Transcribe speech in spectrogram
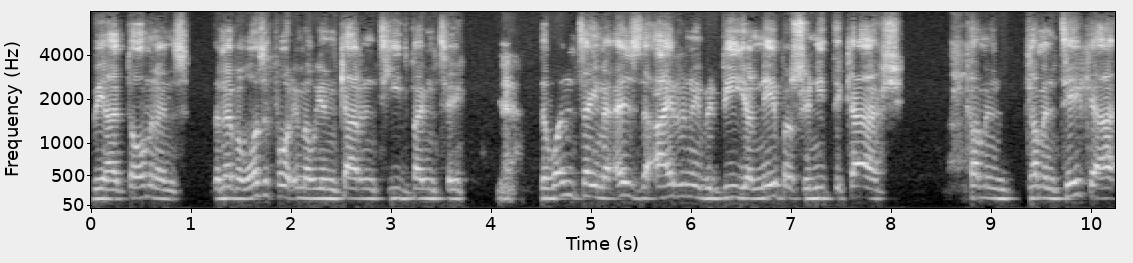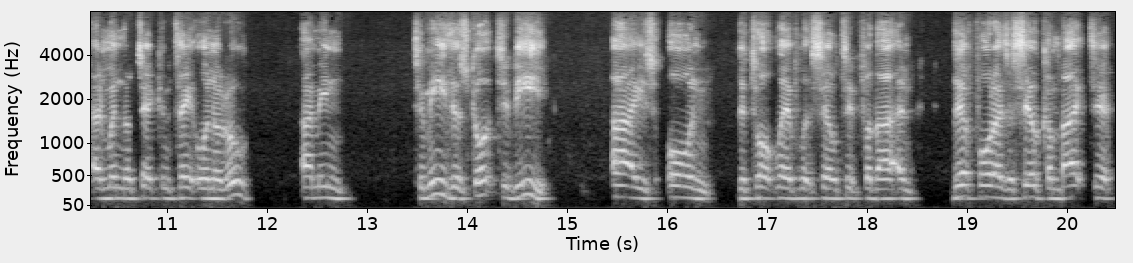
we had dominance, there never was a 40 million guaranteed bounty. Yeah. The one time it is, the irony would be your neighbours who need the cash come and come and take it and win their second title in a row. I mean, to me, there's got to be eyes on the top level at Celtic for that. And therefore, as I say, I'll come back to it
